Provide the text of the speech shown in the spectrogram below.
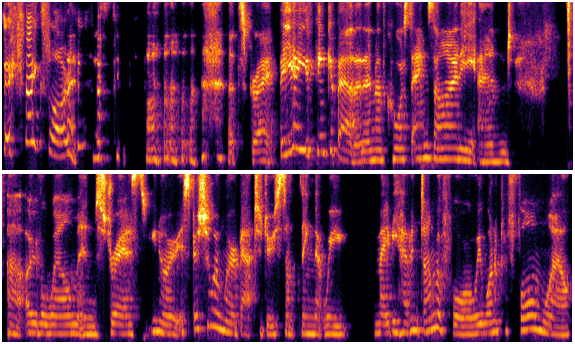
Thanks, Lauren. That's great. But yeah, you think about it. And of course, anxiety and uh, overwhelm and stress, you know, especially when we're about to do something that we maybe haven't done before. We want to perform well.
